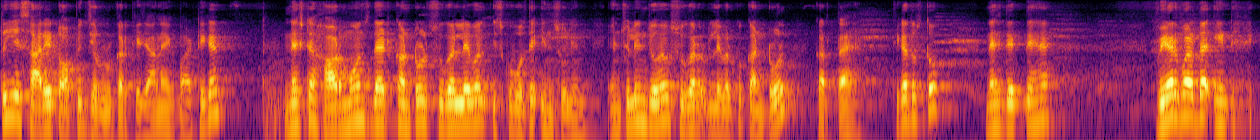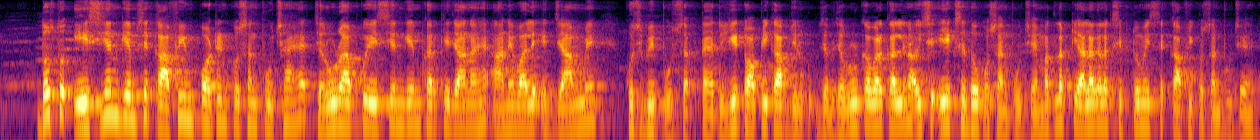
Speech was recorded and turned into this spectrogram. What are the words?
तो ये सारे टॉपिक ज़रूर करके जाना एक बार, ठीक है? नेक्स्ट है hormones that control sugar level इसको बोलते हैं इंसुलिन इंसुलिन जो है शुगर लेवल को कंट्रोल करता है, ठीक है दोस्तों? नेक्स्ट देखते हैं वेयर वर द दोस्तों एशियन गेम से काफ़ी इंपॉर्टेंट क्वेश्चन पूछा है। ज़रूर आपको एशियन गेम करके जाना है। आने वाले एग्ज़ाम में कुछ भी पूछ सकता है। तो ये टॉपिक आप ज़रूर कवर कर लेना और इससे एक से दो क्वेश्चन पूछे हैं। मतलब कि अलग अलग शिफ्टों में इससे काफ़ी क्वेश्चन पूछे हैं।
